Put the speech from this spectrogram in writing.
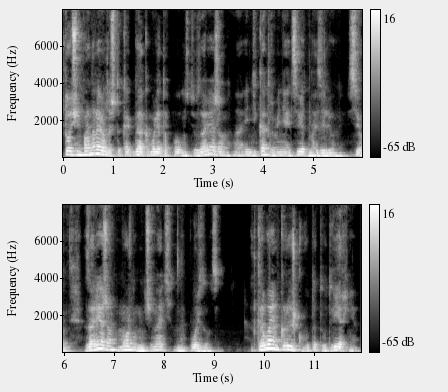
Что очень понравилось, что когда аккумулятор полностью заряжен, э, индикатор меняет цвет на зеленый. Все, заряжен, можно начинать э, пользоваться. Открываем крышку, вот эту вот верхнюю.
